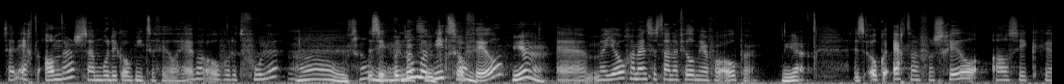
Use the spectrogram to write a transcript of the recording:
zijn echt anders. Daar moet ik ook niet te veel hebben over het voelen. Oh, zo. Dus ik benoem het niet zoveel. Ja. Uh, maar yoga mensen staan er veel meer voor open. Ja. Het is ook echt een verschil als ik uh,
